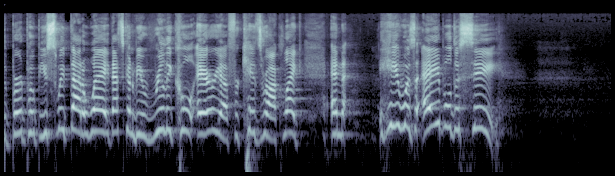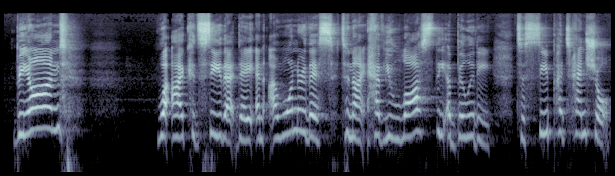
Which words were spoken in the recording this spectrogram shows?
the bird poop, you sweep that away. That's going to be a really cool area for Kids Rock. Like, and he was able to see beyond what I could see that day. And I wonder this tonight have you lost the ability to see potential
